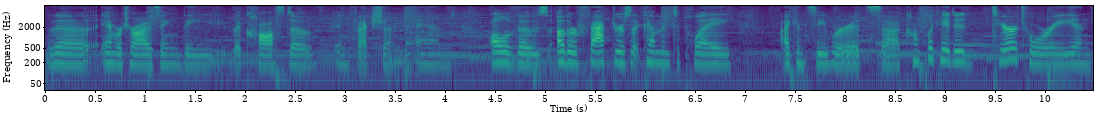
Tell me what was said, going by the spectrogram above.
the amortizing the the cost of infection and all of those other factors that come into play, I can see where it's uh, complicated territory and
